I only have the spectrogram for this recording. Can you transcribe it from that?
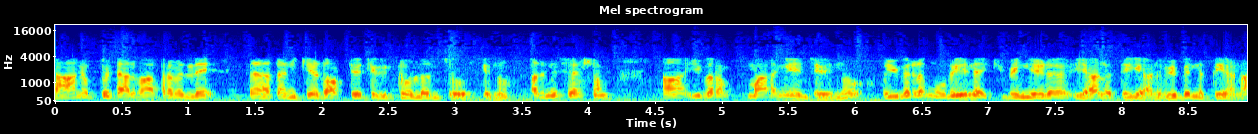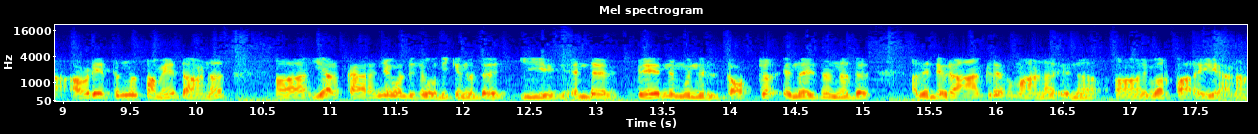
താൻ ഒപ്പിട്ടാൽ മാത്രമല്ലേ തനിക്ക് ഡോക്ടറേറ്റ് കിട്ടുള്ളൂ എന്ന് ചോദിക്കുന്നു. അതിനുശേഷം ഇവർ മടങ്ങുകയും ചെയ്യുന്നു. ഇവരുടെ മുറിയിലേക്ക് പിന്നീട് ഇയാൾ എത്തുകയാണ് വിപിൻ എത്തുകയാണ്. അവിടെ എത്തുന്ന സമയത്താണ് ഇയാൾ കരഞ്ഞുകൊണ്ട് ചോദിക്കുന്നത് ഈ എന്റെ പേരിന് മുന്നിൽ ഡോക്ടർ എന്ന് എഴുതുന്നത് അതിന്റെ ഒരു ആഗ്രഹമാണ് എന്ന് ഇവർ പറയുകയാണ്.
